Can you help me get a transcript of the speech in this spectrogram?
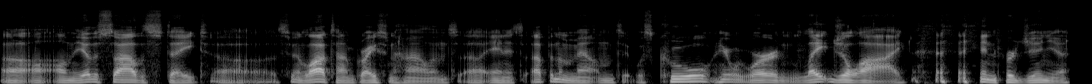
uh, on the other side of the state. Uh, spent a lot of time Grayson Highlands, uh, and it's up in the mountains. It was cool. Here we were in late July in Virginia,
